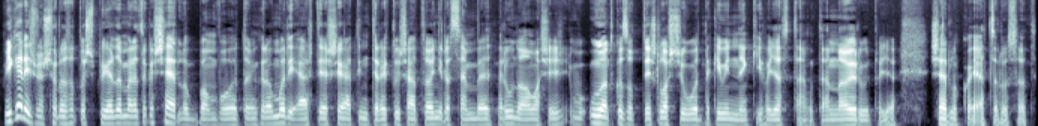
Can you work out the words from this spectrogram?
még erre is van sorozatos példa, mert ezek a Sherlockban volt, amikor a Moriarty a saját intellektus által annyira szenvedett, mert unalmas és unatkozott és lassú volt neki mindenki, hogy aztán utána örült, hogy a Sherlockkal játszadozhat.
